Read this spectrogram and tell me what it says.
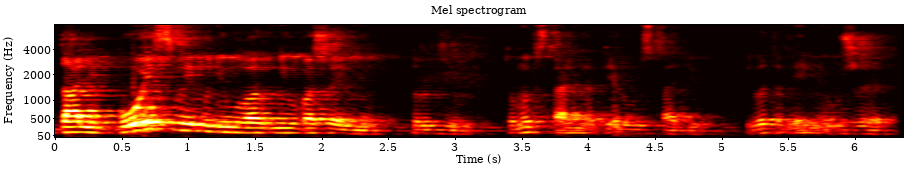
дали бой своему неуважению другим, то мы встали на первую стадию. И в это время уже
